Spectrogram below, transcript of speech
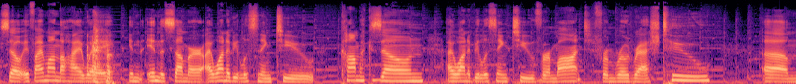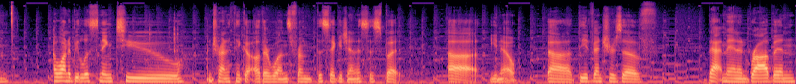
So if I'm on the highway in in the summer, I want to be listening to Comix Zone. I want to be listening to Vermont from Road Rash 2. Um, I want to be listening to. I'm trying to think of other ones from the Sega Genesis, but uh, you know, uh, the Adventures of Batman and Robin,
